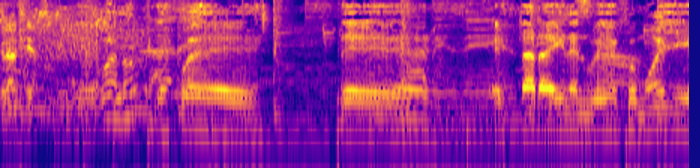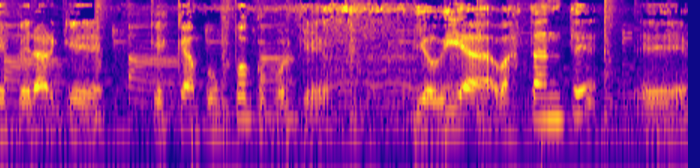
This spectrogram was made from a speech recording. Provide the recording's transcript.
Gracias. Eh, bueno, después de estar ahí en el viejo muelle y esperar que, que escampe un poco porque llovía bastante. eh,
